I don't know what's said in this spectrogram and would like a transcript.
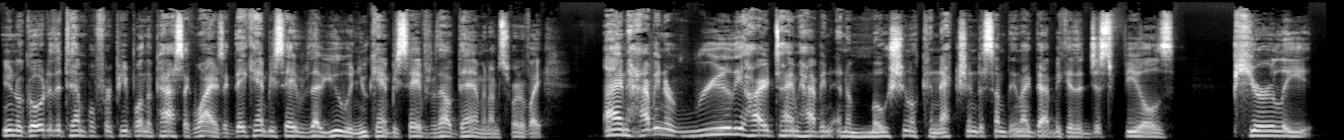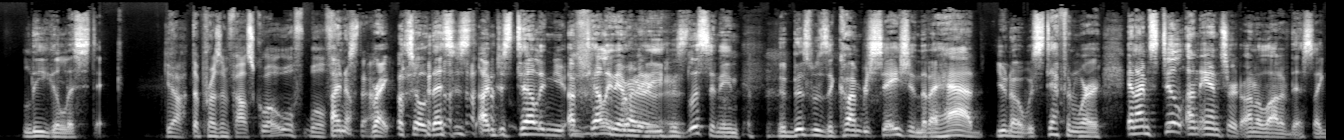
you know, go to the temple for people in the past. Like why? It's like they can't be saved without you, and you can't be saved without them. And I'm sort of like, I'm having a really hard time having an emotional connection to something like that because it just feels purely legalistic. Yeah, the present Faust quote will will fix I know, that. right? So this is I'm just telling you, I'm telling everybody right, right. who's listening that this was a conversation that I had, you know, with Stephan where, and I'm still unanswered on a lot of this. Like,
